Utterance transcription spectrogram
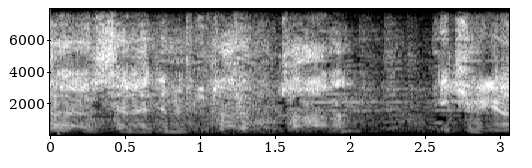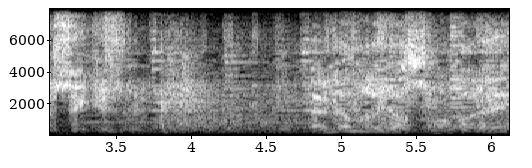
kadar senedini tutarım o sahanın? 2 milyon 800 bin. Nereden bulacaksın o parayı?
